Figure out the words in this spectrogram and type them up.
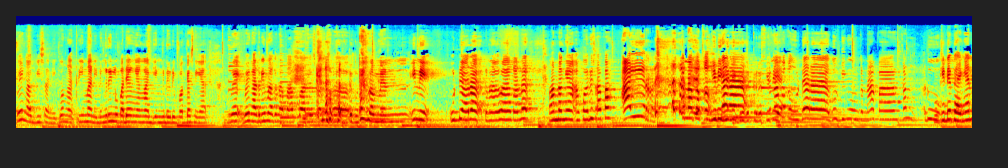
gue nggak bisa nih gue nggak terima nih. Dengerin lu pada yang yang lagi dengerin podcast nih ya. Gue gue nggak terima kenapa aku harus eh, elemen ini udara. Kenapa? Karena lambangnya Aquarius apa? Air kenapa ke Gini, udara? gini, geruduk-geruduk gitu kenapa ya? ke udara? Gue bingung kenapa. Kan aduh. Mungkin dia pengen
